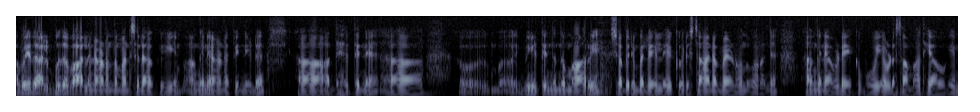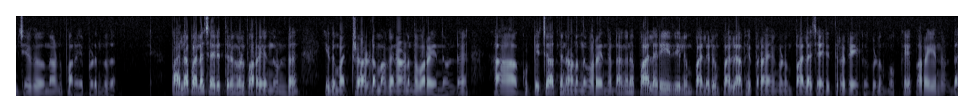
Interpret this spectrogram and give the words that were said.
അപ്പോൾ ഇത് അത്ഭുത ബാലനാണെന്ന് മനസ്സിലാക്കുകയും അങ്ങനെയാണ് പിന്നീട് അദ്ദേഹത്തിന് വീട്ടിൽ നിന്ന് മാറി ശബരിമലയിലേക്ക് ഒരു സ്ഥാനം വേണമെന്ന് പറഞ്ഞ് അങ്ങനെ അവിടേക്ക് പോയി അവിടെ സമാധിയാവുകയും ചെയ്തതെന്നാണ് പറയപ്പെടുന്നത്. പല പല ചരിത്രങ്ങൾ പറയുന്നുണ്ട്. ഇത് മറ്റൊരാളുടെ മകനാണെന്ന് പറയുന്നുണ്ട്. കുട്ടിച്ചാത്തനാണെന്ന് പറയുന്നുണ്ട്. അങ്ങനെ പല രീതിയിലും പലരും പല അഭിപ്രായങ്ങളും പല ചരിത്രരേഖകളും ഒക്കെ പറയുന്നുണ്ട്.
